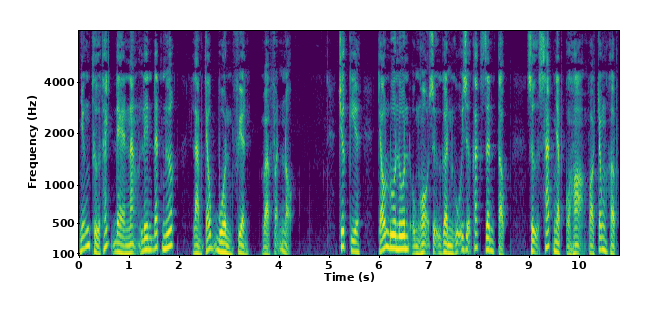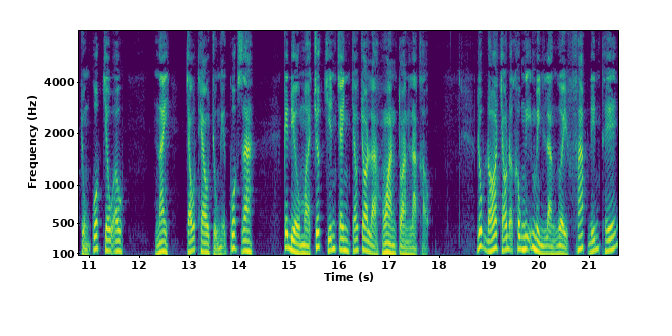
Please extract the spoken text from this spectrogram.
Những thử thách đè nặng lên đất nước làm cháu buồn phiền và phẫn nộ. Trước kia, cháu luôn luôn ủng hộ sự gần gũi giữa các dân tộc, sự sát nhập của họ vào trong hợp chủng quốc châu Âu. Nay, cháu theo chủ nghĩa quốc gia, cái điều mà trước chiến tranh cháu cho là hoàn toàn lạc hậu. Lúc đó cháu đã không nghĩ mình là người Pháp đến thế,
